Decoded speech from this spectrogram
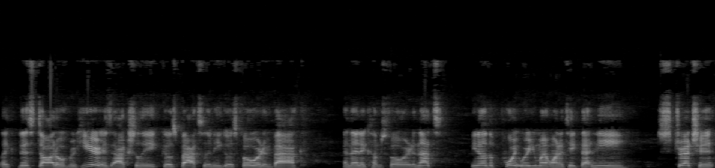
like this dot over here is actually goes back. So the knee goes forward and back and then it comes forward. And that's, you know, the point where you might want to take that knee, stretch it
